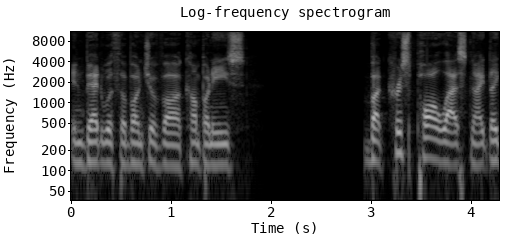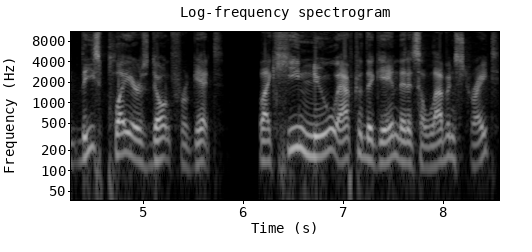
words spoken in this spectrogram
in bed with a bunch of uh, companies. But Chris Paul last night, like these players don't forget. Like he knew after the game that it's 11 straight.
